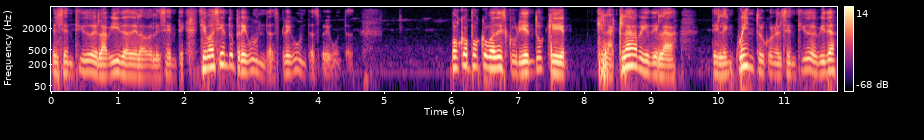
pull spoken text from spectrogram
del sentido de la vida del adolescente. Se va haciendo preguntas, preguntas, preguntas. Poco a poco va descubriendo que, la clave de la, del encuentro con el sentido de vida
